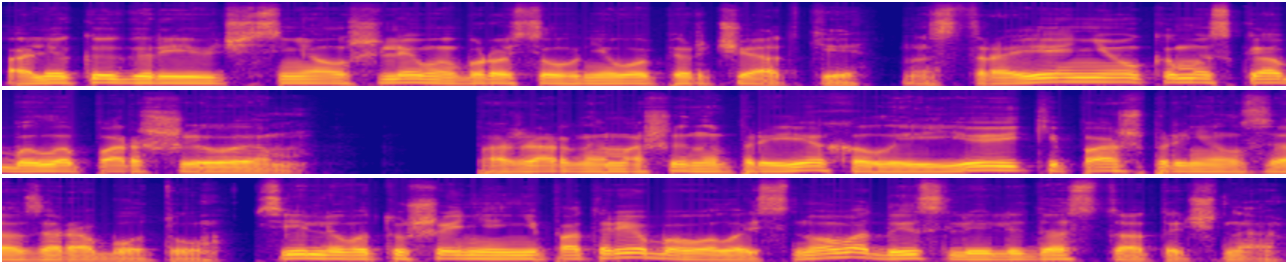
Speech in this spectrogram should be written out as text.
Олег Игоревич снял шлем и бросил в него перчатки. Настроение у КМСК было паршивым. Пожарная машина приехала, и ее экипаж принялся за работу. Сильного тушения не потребовалось, но воды слили достаточно.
